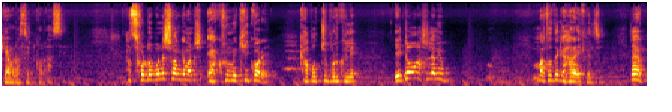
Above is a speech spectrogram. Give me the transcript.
ক্যামেরা সেট করা আছে। আর ছোটো বোনের সঙ্গে মানুষ এক রুমে কী করে? কাপড় চুপড় খুলে। এটাও আসলে আমি মাথা থেকে হারাই ফেলছি। যাই হোক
